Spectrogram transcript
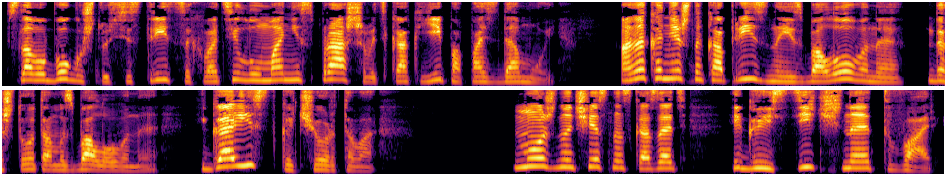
Слава богу, что сестрице хватило ума не спрашивать, как ей попасть домой — она, конечно, капризная избалованная, да что там избалованная, эгоистка чертова. Можно честно сказать, эгоистичная тварь.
